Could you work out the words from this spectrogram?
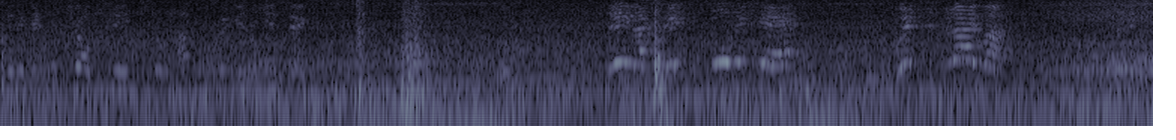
Gonna get the chops in, something happens quicker than you think. Hey, that's it. It's all in there. Where's the driver?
